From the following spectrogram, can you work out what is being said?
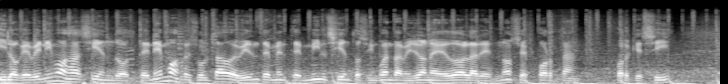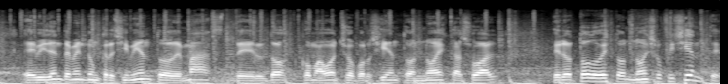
Y lo que venimos haciendo, tenemos resultados, evidentemente 1.150 millones de dólares no se exportan porque sí. Evidentemente un crecimiento de más del 2,8% no es casual, pero todo esto no es suficiente.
